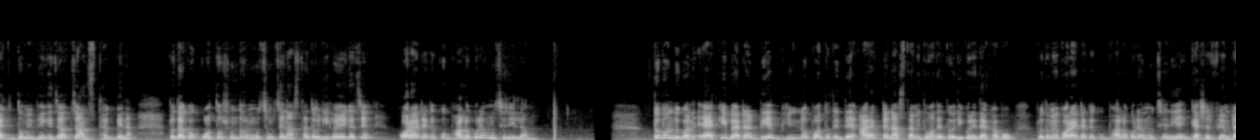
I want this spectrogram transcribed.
একদমই ভেঙে যাওয়ার চান্স থাকবে না। তো দেখো কত সুন্দর মুচমুচে নাস্তা তৈরি হয়ে গেছে। কড়াইটাকে খুব ভালো করে মুছে নিলাম। তো বন্ধুগণ, একই ব্যাটার দিয়ে ভিন্ন পদ্ধতিতে আরেকটা নাস্তা আমি তোমাদের তৈরি করে দেখাবো। প্রথমে কড়াইটাকে খুব ভালো করে মুছে নিয়ে গ্যাসের ফ্লেমটা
